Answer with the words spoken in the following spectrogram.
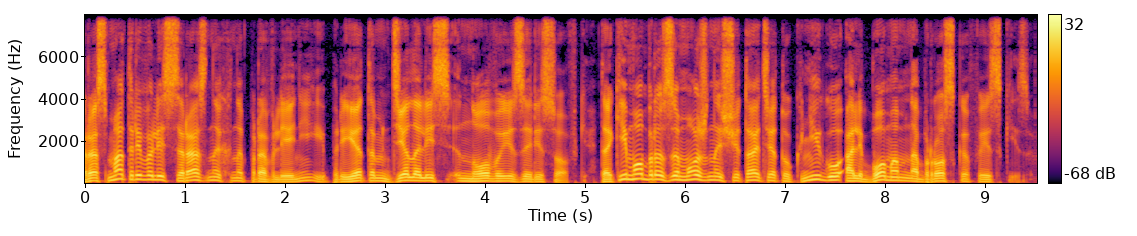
рассматривались с разных направлений и при этом делались новые зарисовки. Таким образом, можно считать эту книгу альбомом набросков и эскизов.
